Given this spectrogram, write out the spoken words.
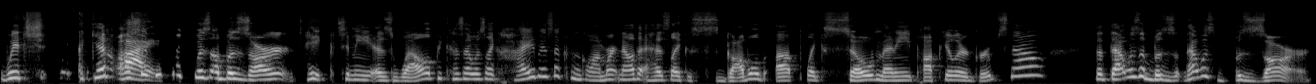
Which again also like, was a bizarre take to me as well because I was like, Hybe is a conglomerate now that has like gobbled up like so many popular groups now that that was a biz- that was bizarre.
